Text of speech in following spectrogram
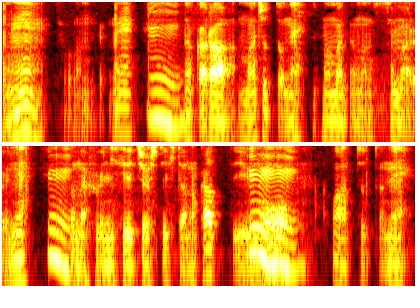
え。ねえ、そうなんだよね。う。うん。だから、まあちょっとね、今までのシェマルね、うん。どんな風に成長してきたのかっていううんのを、うまあちょっとね、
